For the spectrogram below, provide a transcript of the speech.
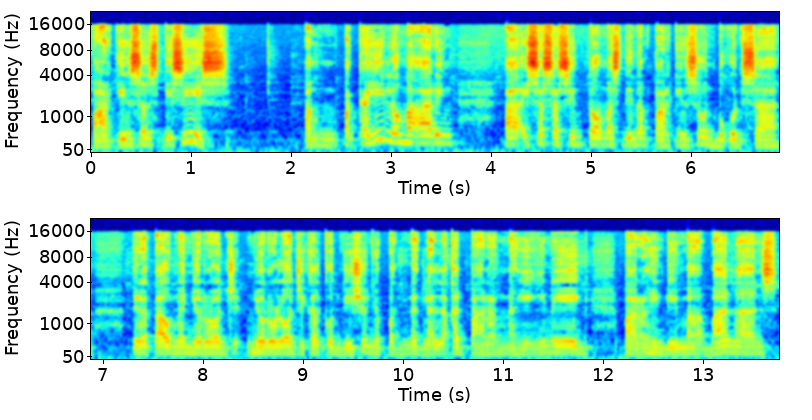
Parkinson's disease. Ang pagkahilo maaring uh, isa sa sintomas din ng Parkinson bukod sa tinatawag na neurolog- neurological condition, yung pag naglalakad parang nanginginig, parang hindi ma-balance.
